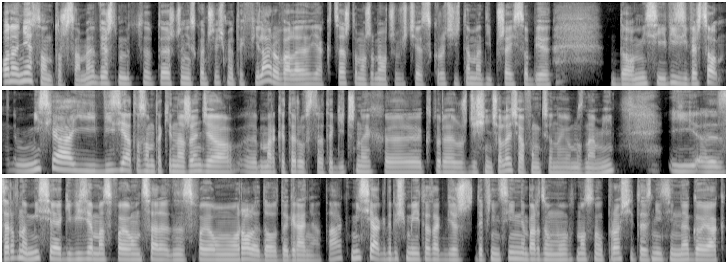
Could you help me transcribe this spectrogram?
One nie są tożsame. Wiesz, my to, jeszcze nie skończyliśmy tych filarów, ale jak chcesz, to możemy oczywiście skrócić temat i przejść sobie do misji i wizji. Wiesz co, misja i wizja to są takie narzędzia y, marketerów strategicznych, y, które już dziesięciolecia funkcjonują z nami i y, zarówno misja, jak i wizja ma swoją, cel, swoją rolę do odegrania. Tak? Misja, gdybyśmy mieli to tak, wiesz, definicyjnie bardzo mo- mocno uprościć, to jest nic innego jak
